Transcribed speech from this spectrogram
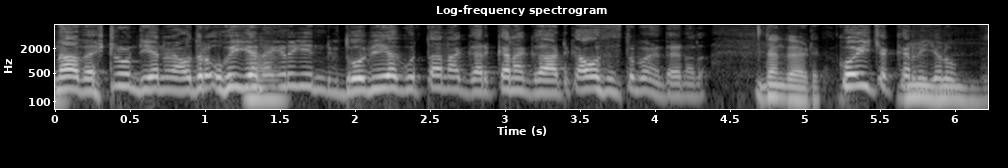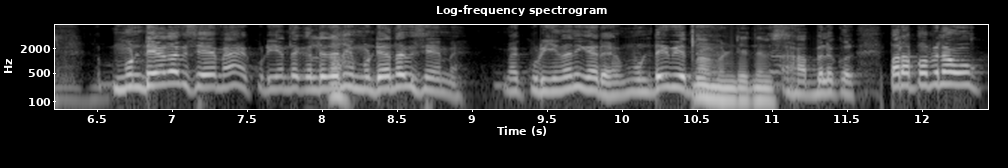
ਨਾ ਵੈਸਟਰਨ ਹੁੰਦੀਆਂ ਨੇ ਨਾ ਉਧਰ ਉਹੀ ਗੱਲ ਹੈ ਕਿ ਦੋ ਵੀਗਾ ਗੁੱਤਾ ਨਾ ਗਰਕਾ ਨਾ ਗਾਟਕਾ ਉਹ ਸਿਸਟਮ ਹੋ ਜਾਂਦਾ ਇਹਨਾਂ ਦਾ। ਦੰਗੜ ਕੋਈ ਚੱਕਰ ਨਹੀਂ ਚਲੋ। ਮੁੰਡਿਆਂ ਦਾ ਵੀ ਸੇਮ ਹੈ ਕੁੜੀਆਂ ਦਾ ਇਕੱਲੇ ਦਾ ਨਹੀਂ ਮੁੰਡਿਆਂ ਦਾ ਵੀ ਸੇਮ ਹੈ। ਮੈਂ ਕੁੜੀਆਂ ਦਾ ਨਹੀਂ ਕਹਿ ਰਿਹਾ ਮੁੰਡੇ ਵੀ ਇਦਾਂ ਹਾਂ ਬਿਲਕੁਲ। ਪਰ ਆਪਾਂ ਪਹਿਲਾਂ ਉਹ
